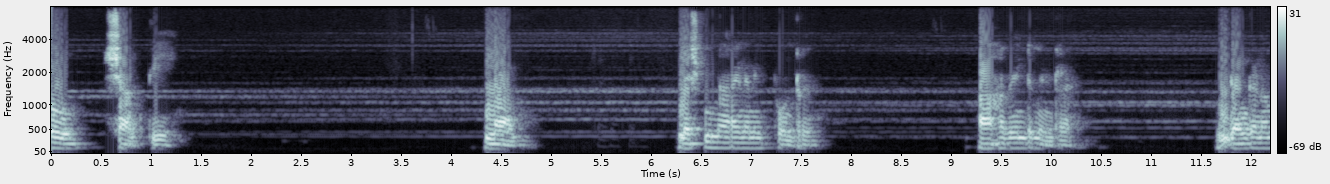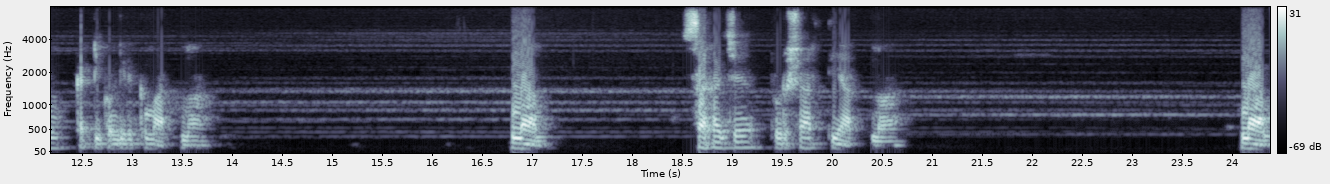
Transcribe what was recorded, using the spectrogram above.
ஓம் சாந்தி நாம் லட்சுமி நாராயணனைப் போன்று ஆக வேண்டும் என்ற கங்கணம் கட்டி கொண்டிருக்கும் ஆத்மா நாம் சகஜ புருஷார்த்தி ஆத்மா நாம்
